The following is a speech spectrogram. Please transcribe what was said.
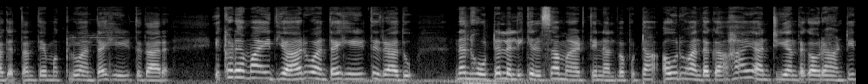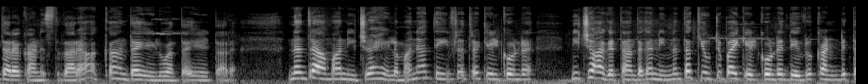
ಆಗತ್ತಂತೆ ಮಕ್ಕಳು ಅಂತ ಹೇಳ್ತಿದ್ದಾರೆ ಈ ಕಡೆ ಅಮ್ಮ ಇದು ಯಾರು ಅಂತ ಹೇಳ್ತಿದ್ರೆ ಅದು. ನಾನು ಹೋಟೆಲಲ್ಲಿ ಕೆಲಸ ಮಾಡ್ತೀನಲ್ವ ಪುಟ್ಟ. ಅವರು ಅಂದಾಗ, ಹಾಯ್ ಆಂಟಿ ಅಂದಾಗ ಅವ್ರ ಆಂಟಿ ಥರ ಕಾಣಿಸ್ತಿದ್ದಾರೆ ಅಕ್ಕ ಅಂತ ಹೇಳು ಅಂತ ಹೇಳ್ತಾರೆ. ನಂತರ ಅಮ್ಮ, ನಿಜ ಹೇಳಮ್ಮ, ನಾನು ದೇವ್ರ ಹತ್ರ ಕೇಳ್ಕೊಂಡ್ರೆ ನಿಜ ಆಗತ್ತಾ? ಅಂದಾಗ ನಿನ್ನಂಥ ಕ್ಯೂಟಿ ಬಾಯ್ ಕೇಳ್ಕೊಂಡ್ರೆ ದೇವರು ಖಂಡಿತ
